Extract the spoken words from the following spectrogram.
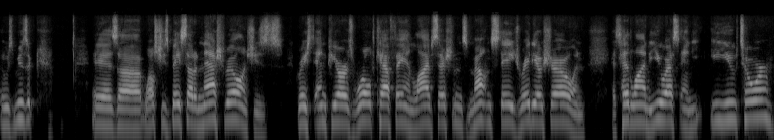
whose music is, uh, well, she's based out of Nashville and she's graced NPR's World Cafe and live sessions, Mountain Stage radio show, and has headlined a US and EU tour.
